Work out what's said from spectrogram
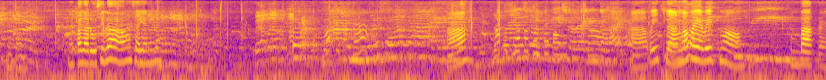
Ito. May palaro sila, oh. saya nila. Ha? Bakit kaya papunta tayo dito? Ah, wait lang, mamaya wait mo. Kung bakit.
